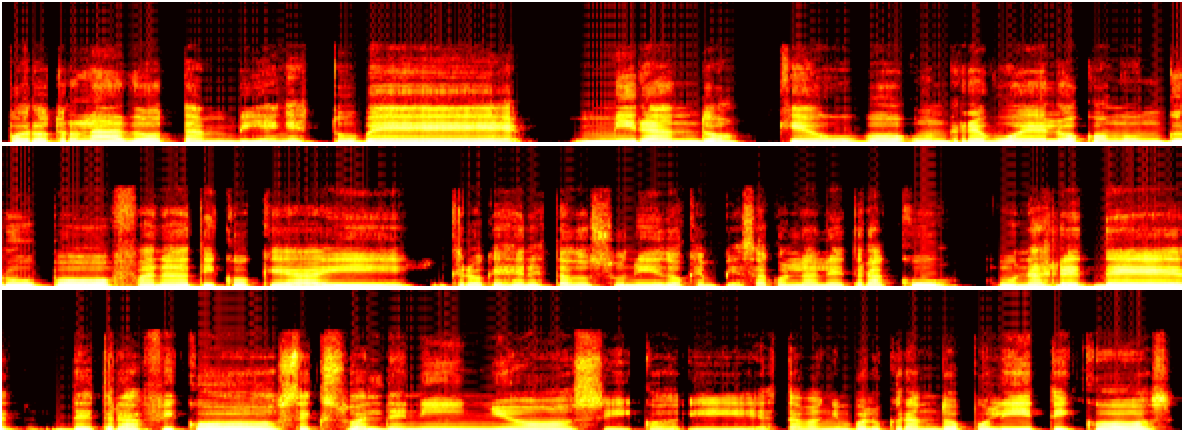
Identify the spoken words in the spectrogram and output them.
Por otro lado, también estuve mirando que hubo un revuelo con un grupo fanático que hay, creo que es en Estados Unidos, que empieza con la letra Q, una red de, tráfico sexual de niños y, estaban involucrando políticos,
